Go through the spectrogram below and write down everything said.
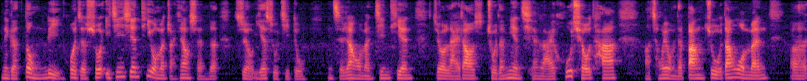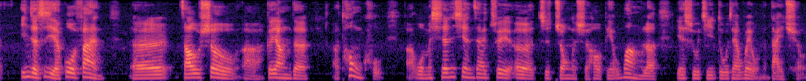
那个动力，或者说已经先替我们转向神的，只有耶稣基督。因此，让我们今天就来到主的面前来呼求他啊，成为我们的帮助。当我们呃因着自己的过犯而遭受啊各样的呃痛苦啊，我们深陷在罪恶之中的时候，别忘了耶稣基督在为我们代求，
